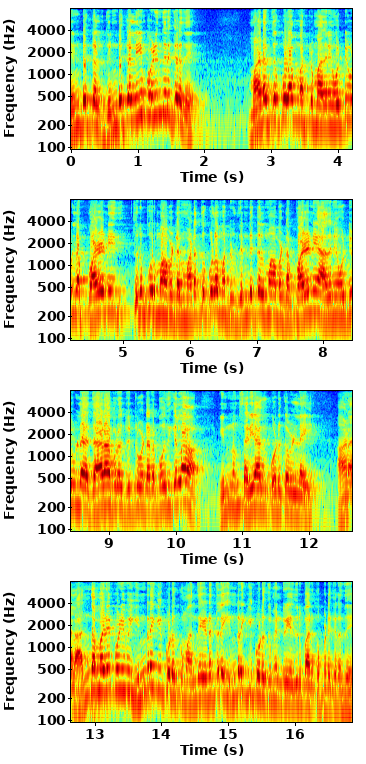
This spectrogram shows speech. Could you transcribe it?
திண்டுக்கல் திண்டுக்கல்லையும் பொழிந்திருக்கிறது. மடத்துக்குளம் மற்றும் அதனை ஒட்டியுள்ள பழனி திருப்பூர் மாவட்டம் மடத்துக்குளம் மற்றும் திண்டுக்கல் மாவட்டம் பழனி அதனை ஒட்டியுள்ள தாராபுர சுற்றுவட்டார பகுதிக்கெல்லாம் இன்னும் சரியாக கொடுக்கவில்லை. ஆனால் அந்த மழைப்பொழிவு இன்றைக்கு கொடுக்கும் அந்த இடத்துல இன்றைக்கு கொடுக்கும் என்று எதிர்பார்க்கப்படுகிறது.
